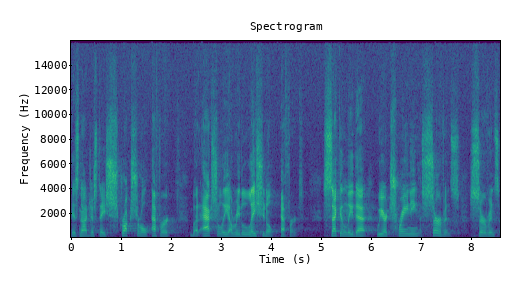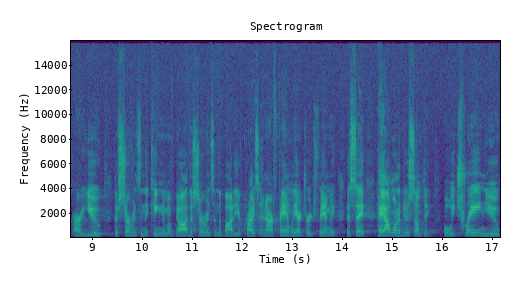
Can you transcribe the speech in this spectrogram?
is not just a structural effort, but actually a relational effort. Secondly, that we are training servants. Servants are you, the servants in the kingdom of God, the servants in the body of Christ, and our family, our church family, that say, Hey, I want to do something. Well, we train you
